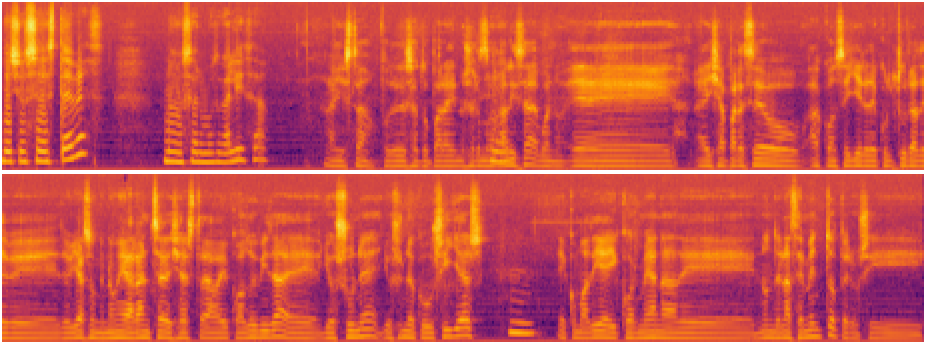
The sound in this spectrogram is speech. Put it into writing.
de Xosé Esteves nos Sermos Galiza. Aí está, podedes atopar aí no Sermos sí. Galiza Bueno, eh, aí xa apareceu a Consellera de Cultura de, de Ollarson Que non é Arancha, xa está aí coa dúbida eh, Yosune, Yosune Cousillas mm. eh, día e Cormeana de non de nacemento Pero si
